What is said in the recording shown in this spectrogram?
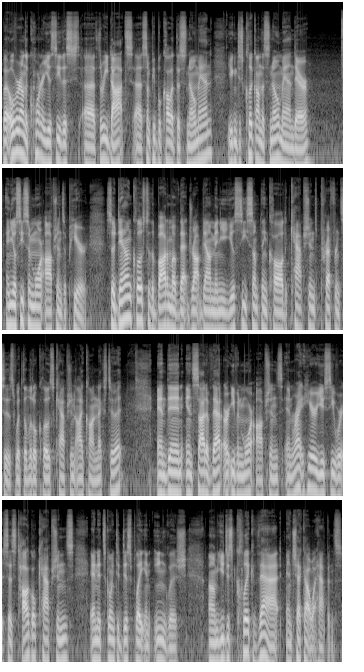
But over on the corner, you'll see this uh, three dots. Uh, some people call it the snowman. You can just click on the snowman there and you'll see some more options appear. So down close to the bottom of that drop down menu, you'll see something called Captions Preferences with the little closed caption icon next to it. And then inside of that are even more options. And right here you see where it says toggle captions and it's going to display in English. Um, you just click that and check out what happens.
